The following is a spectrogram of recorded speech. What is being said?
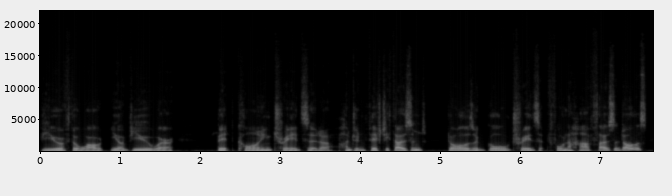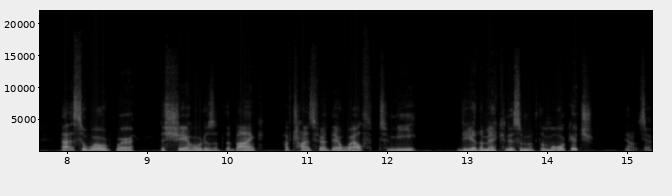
view of the world, you know, view where Bitcoin trades at $150,000 or gold trades at $4,500. That's a world where the shareholders of the bank have transferred their wealth to me via the mechanism of the mortgage. You know, it's yeah.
